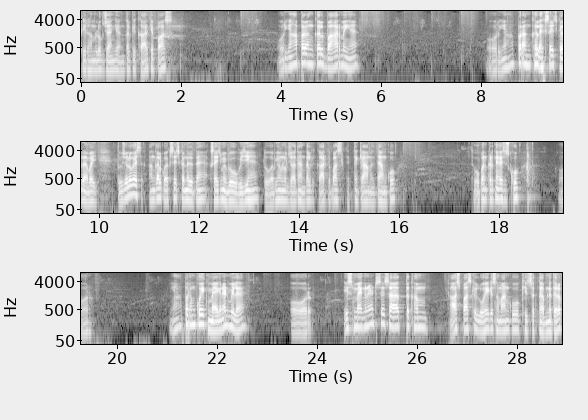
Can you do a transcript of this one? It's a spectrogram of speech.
फिर हम लोग जाएँगे अंकल के कार के पास। और यहाँ पर अंकल बाहर में ही हैं। और यहाँ पर अंकल एक्सरसाइज कर रहे हैं भाई। तो चलो गाइस अंकल को एक्सरसाइज करने देते हैं। एक्सरसाइज में वो बिज़ी हैं। तो अभी हम लोग जाते हैं अंकल के कार के पास। देखते हैं क्या मिलता है हमको। तो ओपन करते हैं गाइस इसको। और यहाँ पर हमको एक मैग्नेट मिला है और इस मैग्नेट से शायद तक हम आसपास के लोहे के सामान को खींच सकते हैं अपने तरफ़।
